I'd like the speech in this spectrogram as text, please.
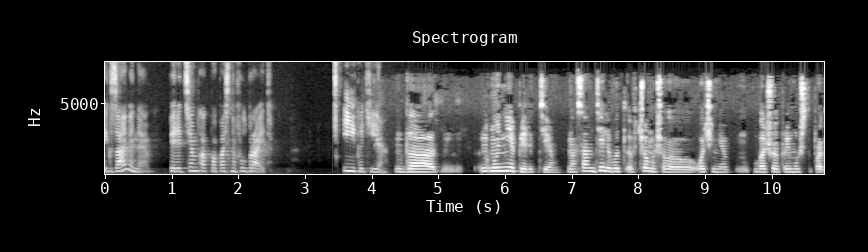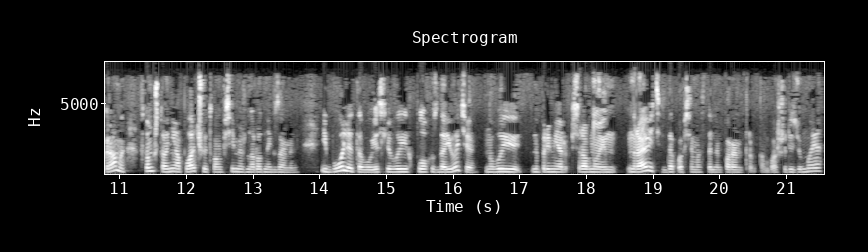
экзамены перед тем, как попасть на Фулбрайт? И какие? Да, ну, ну, не перед тем. На самом деле, вот в чем еще очень большое преимущество программы, в том, что они оплачивают вам все международные экзамены. И более того, если вы их плохо сдаете, но вы, например, все равно им нравитесь, да, по всем остальным параметрам, там, ваше резюме,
